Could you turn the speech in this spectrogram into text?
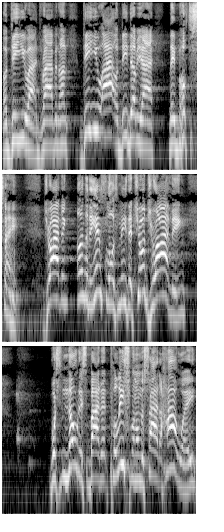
or DUI, driving on DUI or DWI, they both the same. Driving under the influence means that you're driving was noticed by that policeman on the side of the highway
